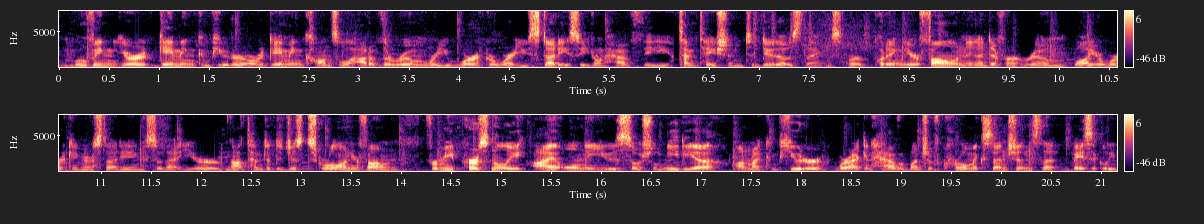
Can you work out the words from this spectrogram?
moving your gaming computer or gaming console out of the room where you work or where you study so you don't have the temptation to do those things, or putting your phone in a different room while you're working or studying so that you're not tempted to just scroll on your phone. For me personally, I only use social media on my computer where I can have a bunch of Chrome extensions that basically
